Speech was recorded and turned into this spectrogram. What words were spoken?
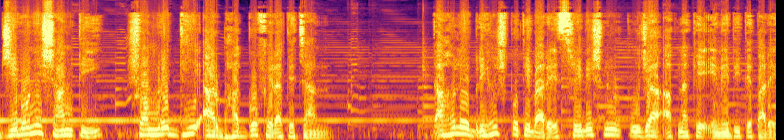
জীবনে শান্তি, সমৃদ্ধি আর ভাগ্য ফেরাতে চান। তাহলে বৃহস্পতিবারে শ্রীবিষ্ণুর পূজা আপনাকে এনে দিতে পারে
